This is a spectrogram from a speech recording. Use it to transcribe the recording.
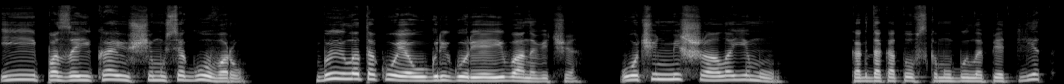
и по заикающемуся говору. Было такое у Григория Ивановича. Очень мешало ему. Когда Котовскому было пять лет,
